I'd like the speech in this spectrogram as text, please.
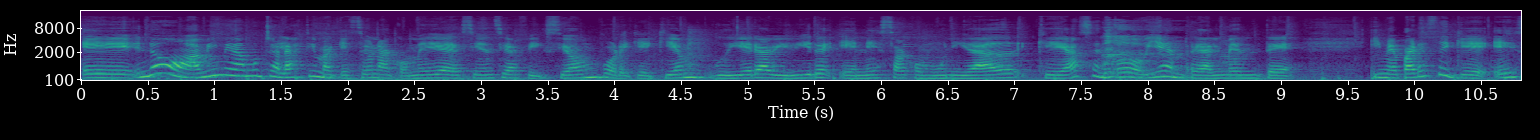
Eh, no, a mí me da mucha lástima que sea una comedia de ciencia ficción porque quien pudiera vivir en esa comunidad que hacen todo bien realmente. Y me parece que es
